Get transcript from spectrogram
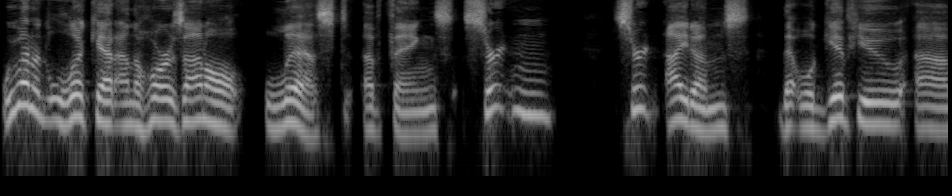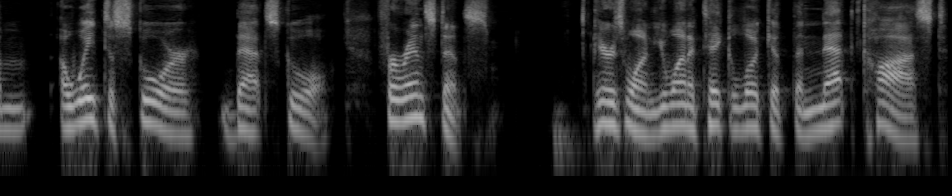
we want to look at on the horizontal list of things certain certain items that will give you um, a way to score that school. For instance, here's one. You want to take a look at the net cost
